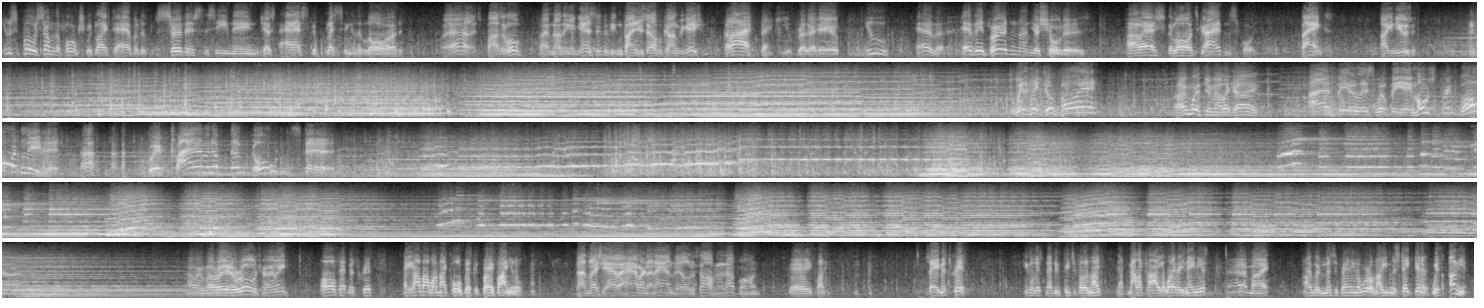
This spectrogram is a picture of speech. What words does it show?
you suppose some of the folks would like to have a little service this evening, just ask the blessing of the Lord? Well, it's possible. I have nothing against it if you can find yourself a congregation. Well, I thank you, Brother Hale. You have a heavy burden on your shoulders. I'll ask the Lord's guidance for you. Thanks. I can use it. With me, Duke boy? I'm with you, Malachi. I feel this will be a most rewarding evening. We're climbing up them golden stairs. Mr. Chris. Hey, how about one of my cold biscuits? Very fine, you know. Not unless you have a hammer and an anvil to soften it up on. Very funny. Say, Mr. Chris, you gonna listen to that new preacher fellow tonight? That Malachi or whatever his name is? I might. I wouldn't miss it for anything in the world, not even a steak dinner with onion.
